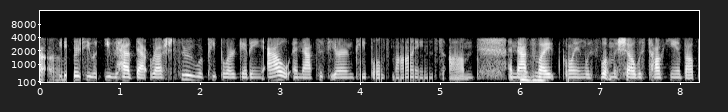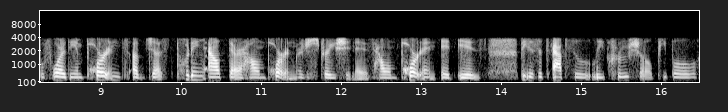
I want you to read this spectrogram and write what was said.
Uh-oh. years you you have that rush through where people are getting out and that's a fear in people's minds um and that's Mhm. why going with what Michelle was talking about before the importance of just putting out there how important registration is how important it is because it's absolutely crucial people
